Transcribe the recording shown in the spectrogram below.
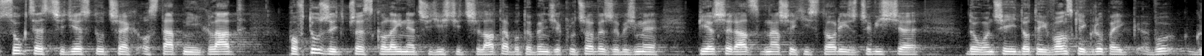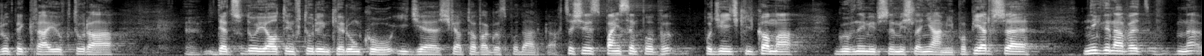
sukces 33 ostatnich lat powtórzyć przez kolejne 33 lata, bo to będzie kluczowe, żebyśmy pierwszy raz w naszej historii rzeczywiście dołączyli do tej wąskiej grupy, grupy krajów, która e, decyduje o tym, w którym kierunku idzie światowa gospodarka. Chcę się z Państwem po, podzielić kilkoma głównymi przemyśleniami. Po pierwsze, nigdy nawet na,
